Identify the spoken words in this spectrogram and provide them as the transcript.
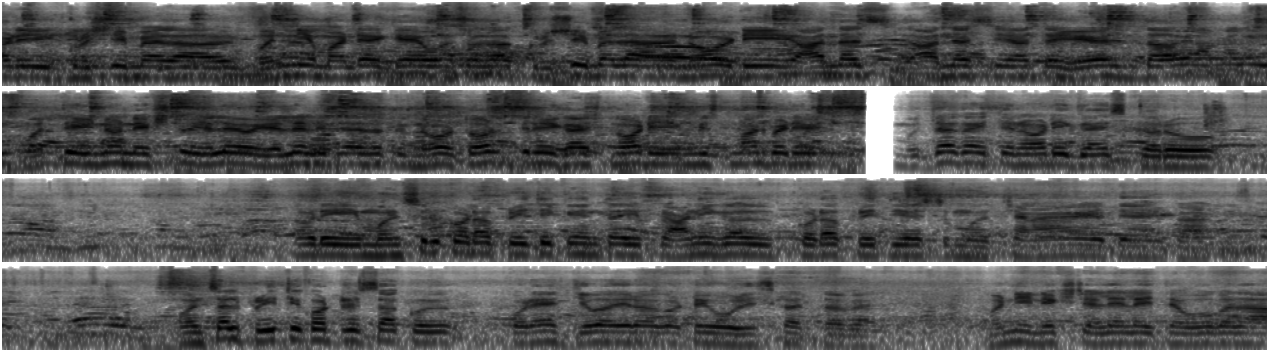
ನೋಡಿ ಕೃಷಿ ಮೇಲೆ ಬನ್ನಿ ಮಂಡ್ಯಕ್ಕೆ ಒಂದ್ಸಲ ಕೃಷಿ ಮೇಲೆ ನೋಡಿ ಆನಸ್ ಆನಸಿ ಅಂತ ಹೇಳ್ತಾ, ಮತ್ತೆ ಇನ್ನೂ ನೆಕ್ಸ್ಟ್ ಎಲ್ಲ, ಎಲ್ಲೆಲ್ಲಿದೆ ಅದಕ್ಕೆ ನೋಡಿ, ತೋರಿಸ್ತೀನಿ ಗೈಸ್ ನೋಡಿ ಮಿಸ್ ಮಾಡಬೇಡಿ. ಮುದ್ದಾಗೈತೆ ನೋಡಿ ಗೈಸ್ ಕರು. ನೋಡಿ, ಈ ಮನುಷ್ಯರು ಕೂಡ ಪ್ರೀತಿಗಿಂತ ಈ ಪ್ರಾಣಿಗಳು ಕೂಡ ಪ್ರೀತಿ ಎಷ್ಟು ಚೆನ್ನಾಗೈತೆ ಅಂತ. ಒಂದ್ಸಲ ಪ್ರೀತಿ ಕೊಟ್ಟರೆ ಸಾಕು, ಕೊನೆ ಜೀವ ಇರೋ ಕೊಟ್ಟು ಉಳಿಸ್ಕೊಳ್ತವೆ. ಬನ್ನಿ ನೆಕ್ಸ್ಟ್ ಎಲ್ಲೆಲ್ಲೈತೆ ಹೋಗೋದಾ?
